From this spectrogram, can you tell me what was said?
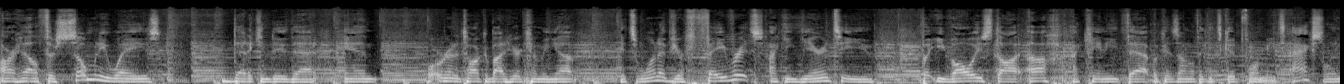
our health. There's so many ways that it can do that. And what we're going to talk about here coming up, it's one of your favorites, I can guarantee you, but you've always thought, oh, I can't eat that because I don't think it's good for me. It's actually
